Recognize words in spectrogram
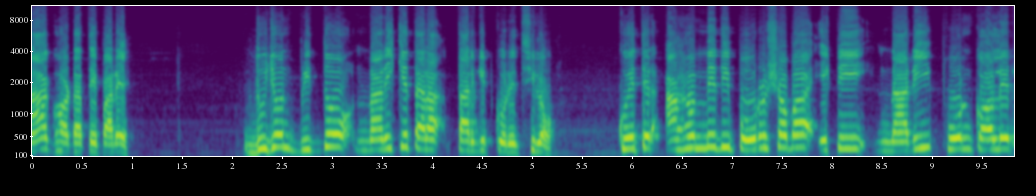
না ঘটাতে পারে। দুজন বৃদ্ধ নারীকে তারা টার্গেট করেছিল। কুয়েতের আহমেদি পৌরসভা একটি নারী ফোন কলের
